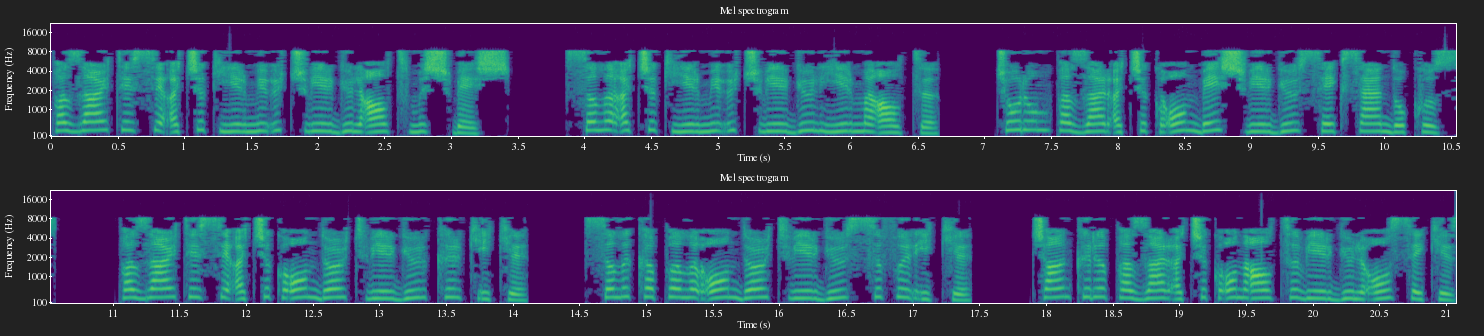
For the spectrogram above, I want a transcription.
Pazartesi açık 23,65. Salı açık 23,26. Çorum pazar açık 15,89. Pazartesi açık 14,42. Salı kapalı 14,02. Çankırı pazar açık 16,18.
